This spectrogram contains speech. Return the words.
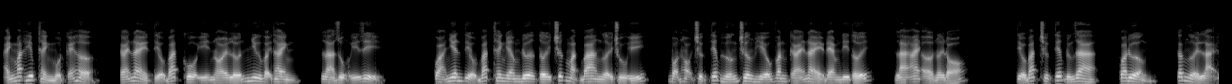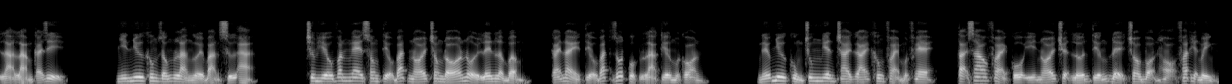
ánh mắt hiếp thành một cái hở cái này tiểu bát cố ý nói lớn như vậy thanh, là dụng ý gì? Quả nhiên tiểu bát thanh âm đưa tới trước mặt ba người chú ý, bọn họ trực tiếp hướng trương hiếu văn cái này đem đi tới, là ai ở nơi đó? Tiểu bát trực tiếp đứng ra, qua đường, các người lại là làm cái gì? Nhìn như không giống là người bản xứ à? Trương hiếu văn nghe xong tiểu bát nói trong đó nổi lên lẩm bẩm, cái này tiểu bát rốt cuộc là kia một con. Nếu như cùng trung niên trai gái không phải một phe, tại sao phải cố ý nói chuyện lớn tiếng để cho bọn họ phát hiện mình?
